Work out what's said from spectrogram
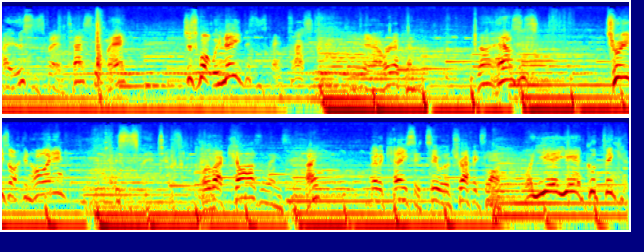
Hey, this is fantastic, man. Just what we need. This is fantastic. Yeah, I reckon. No houses, trees I can hide in. This is fantastic. What about cars and things, eh? Better case it, see what the traffic's like. Oh, yeah, yeah, good thinking.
